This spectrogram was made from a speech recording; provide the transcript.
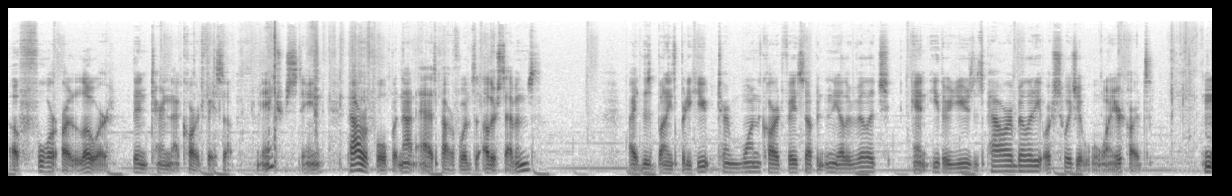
of 4 or lower. Then turn that card face up. Interesting. Powerful, but not as powerful as the other 7s. Alright, this bunny's pretty cute. Turn one card face up in any other village and either use its power ability or switch it with one of your cards. Hmm,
